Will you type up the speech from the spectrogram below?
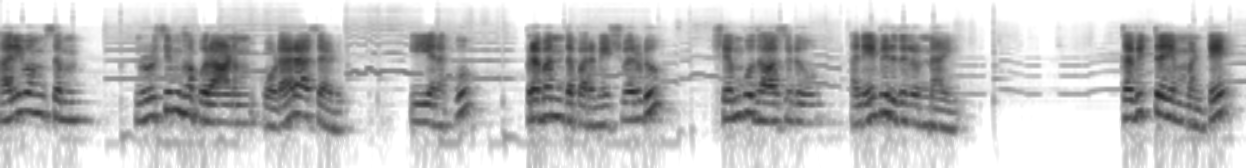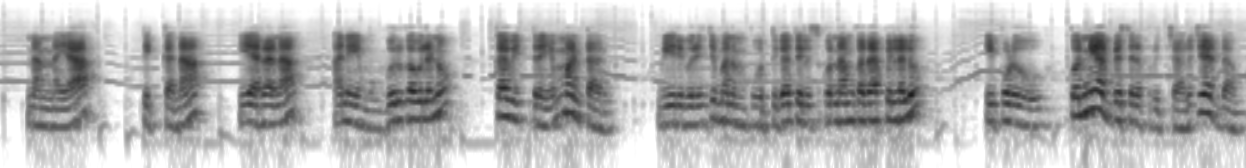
హరివంశం నృసింహ పురాణం కూడా రాశాడు. ఈయనకు ప్రబంధ పరమేశ్వరుడు శంభుదాసుడు అనే బిరుదులున్నాయి. కవిత్రయం అంటే నన్నయ తిక్కన ఎర్రన అనే ముగ్గురు కవులను కవిత్రయం అంటారు. వీరి గురించి మనం పూర్తిగా తెలుసుకున్నాం కదా పిల్లలు. ఇప్పుడు కొన్ని అభ్యసన కృత్యాలు చేద్దాం.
